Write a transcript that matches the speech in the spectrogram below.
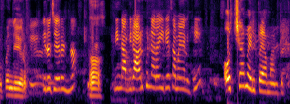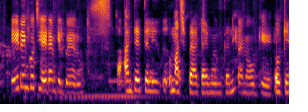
ఓపెన్ చేయరు. ఈరోజు చేయరండి ఆ, నిన్న మీరు ఆడుకున్నారా ఇదే సమయానికి? వచ్చాము వెళ్ళిపోయామంటే ఏ టైంకి వచ్చి ఏ టైంకి వెళ్ళిపోయారు? అంటే తెలియదు మర్చిపోయా టైం అందుకని. Time okay. ఓకే.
